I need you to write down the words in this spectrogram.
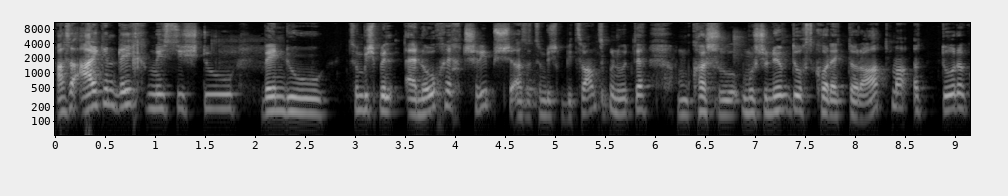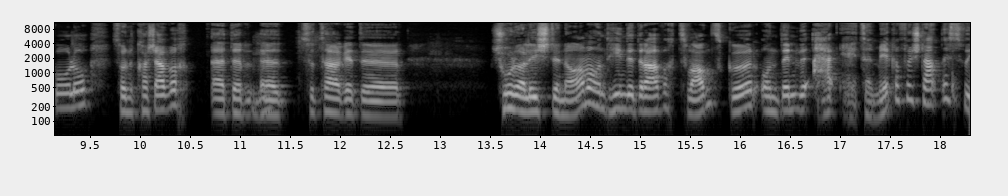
Also eigentlich müsstest du, wenn du zum Beispiel eine Nachricht schreibst, also zum Beispiel bei 20 Minuten, und kannst du, musst du nicht mehr durchs Korrektorat durchgehen lassen, sondern kannst einfach äh, der, äh, sozusagen der Journalistennamen und hinter dran einfach 20er und dann hat ein mega Verständnis für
